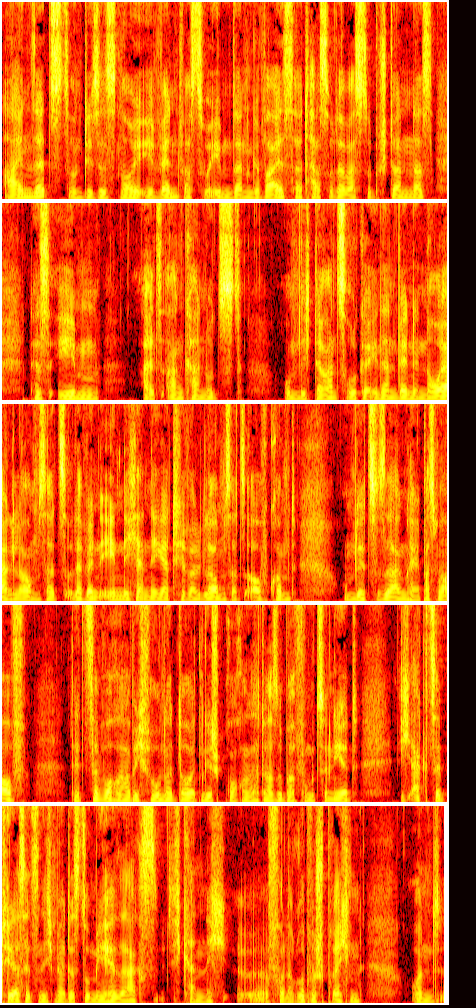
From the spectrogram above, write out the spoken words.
einsetzt und dieses neue Event, was du eben dann geweissert hast oder was du bestanden hast, das eben als Anker nutzt, um dich daran zurückerinnern, wenn ein neuer Glaubenssatz oder wenn ein ähnlicher negativer Glaubenssatz aufkommt, um dir zu sagen, hey, pass mal auf, letzte Woche habe ich vor 100 Leuten gesprochen, das hat auch super funktioniert. Ich akzeptiere das jetzt nicht mehr, dass du mir hier sagst, ich kann nicht äh, vor der Gruppe sprechen und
